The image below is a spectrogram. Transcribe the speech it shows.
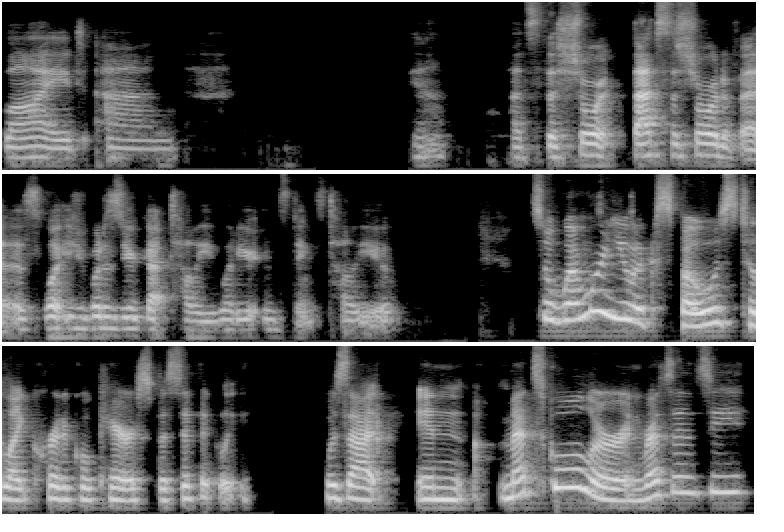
lied. And yeah, that's the short, that's the short of it is what you, what does your gut tell you? What do your instincts tell you? So when were you exposed to like critical care specifically? Was that in med school or in residency?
